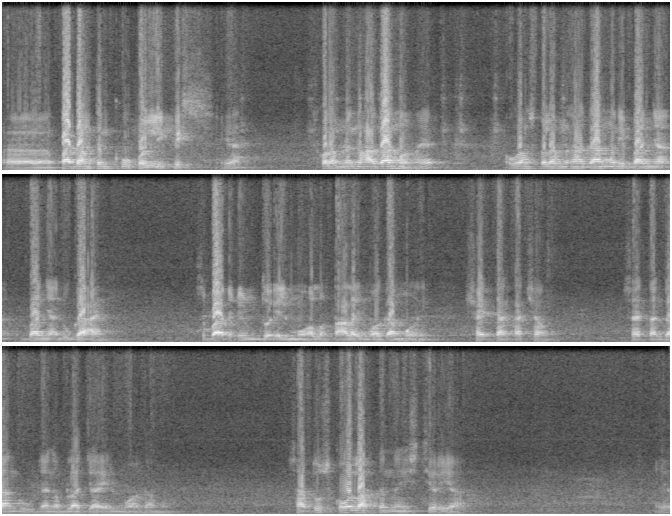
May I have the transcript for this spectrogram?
uh, Padang Tengku Kuala Lipis ya? Sekolah menengah agama ya? Orang sekolah menengah agama ni banyak banyak dugaan Sebab dari untuk ilmu Allah Ta'ala ilmu agama ni Syaitan kacau. Syaitan ganggu Jangan belajar ilmu agama. Satu sekolah kena histeria. Ya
